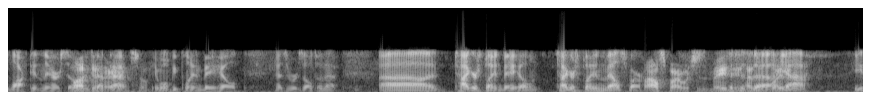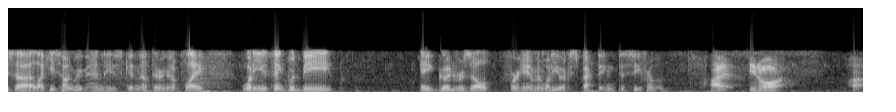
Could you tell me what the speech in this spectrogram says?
locked in there, so Locked he's got there, that. yeah, so. He won't be playing Bay Hill as a result of that. Uh, Tiger's playing Bay Hill. Tiger's playing Valspar. Valspar, which is amazing. This is uh, yeah. He's uh like he's hungry, man. He's getting out there and going to play. What do you think would be a good result for him, and what are you expecting to see from him? I, you know, uh,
